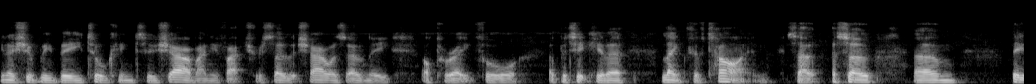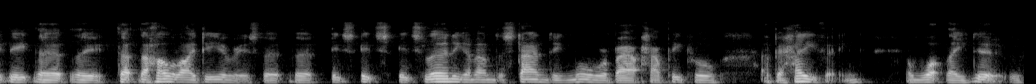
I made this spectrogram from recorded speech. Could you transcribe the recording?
You know, should we be talking to shower manufacturers so that showers only operate for a particular length of time? So so um, the, the, the, the, the, the whole idea is that, that it's it's it's learning and understanding more about how people are behaving and what they do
